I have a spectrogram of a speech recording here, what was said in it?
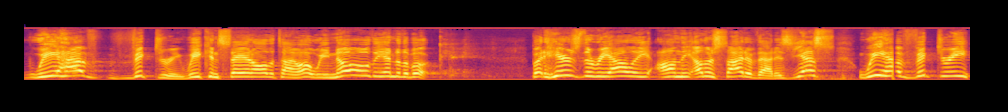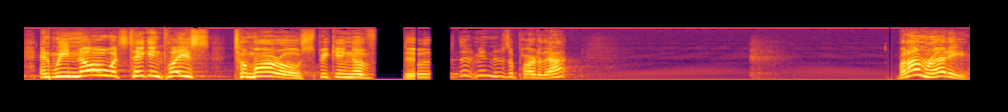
we have victory. We can say it all the time. Oh, we know the end of the book. But here's the reality on the other side of that is yes, we have victory and we know what's taking place tomorrow. Speaking of, I mean, there's a part of that. But I'm ready.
